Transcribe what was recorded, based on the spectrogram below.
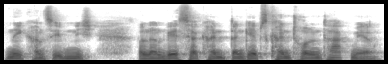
Nee, kann es eben nicht, weil dann wäre es ja kein, dann gäbe es keinen tollen Tag mehr.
